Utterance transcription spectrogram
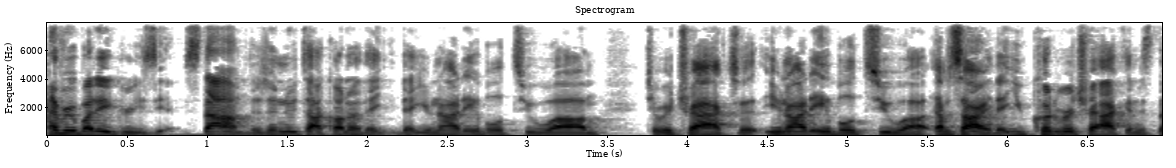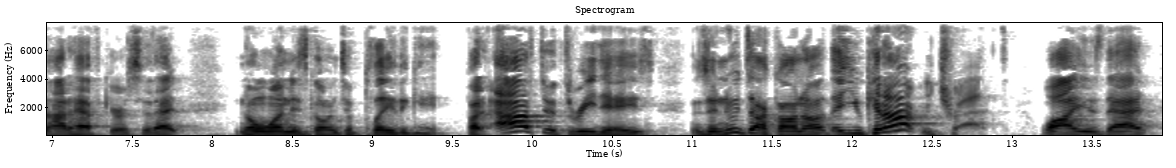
everybody agrees here. Stam, there's a new takana that, that you're not able to um, to retract. You're not able to. Uh, I'm sorry that you could retract, and it's not half hefker, so that no one is going to play the game. But after three days, there's a new takana that you cannot retract. Why is that?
